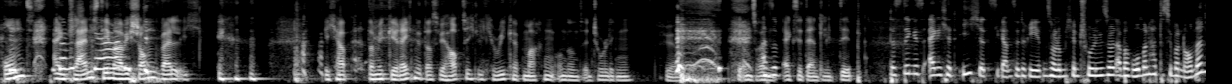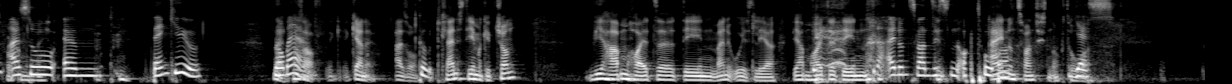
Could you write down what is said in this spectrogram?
Und ein kleines Thema habe ich schon, weil ich, ich habe damit gerechnet, dass wir hauptsächlich Recap machen und uns entschuldigen für, für unseren Also- accidentally Dip. Das Ding ist, eigentlich hätte ich jetzt die ganze Zeit reden sollen und mich entschuldigen sollen, aber Roman hat das übernommen. Also, ähm, thank you. Nein, Roman. pass auf, gerne. Also, Gut. kleines Thema gibt schon. Wir haben heute den, meine Uhr ist leer, wir haben heute den Am 21. Oktober. 21. Oktober. Yes.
